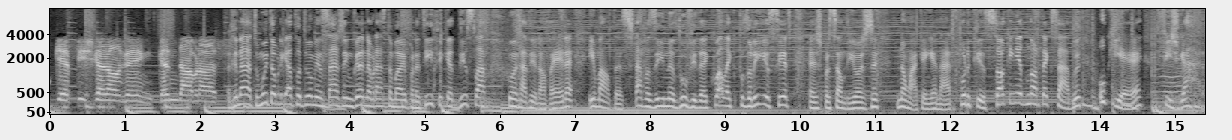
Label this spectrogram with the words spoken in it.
o que é fisgar alguém. Grande abraço. Renato, muito obrigado pela tua mensagem. Um grande abraço também para ti. Fica desse lado com a Rádio Nova Era. E malta, se estavas aí na dúvida qual é que poderia ser a expressão de hoje, não há quem enganar, porque só quem é do Norte é que sabe o que é fisgar.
